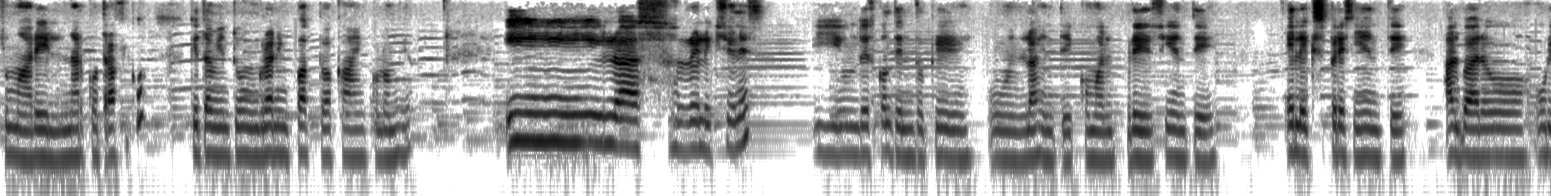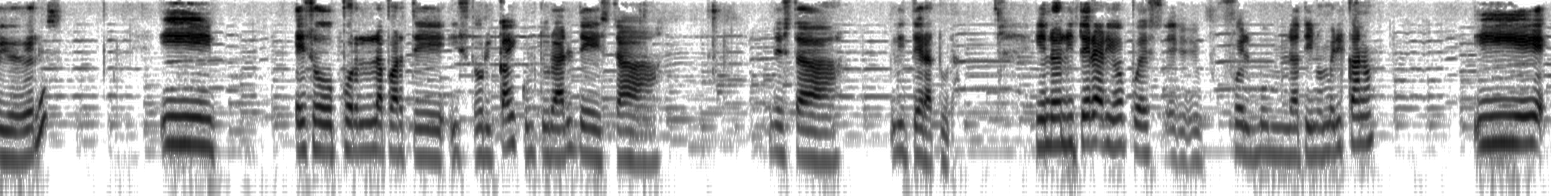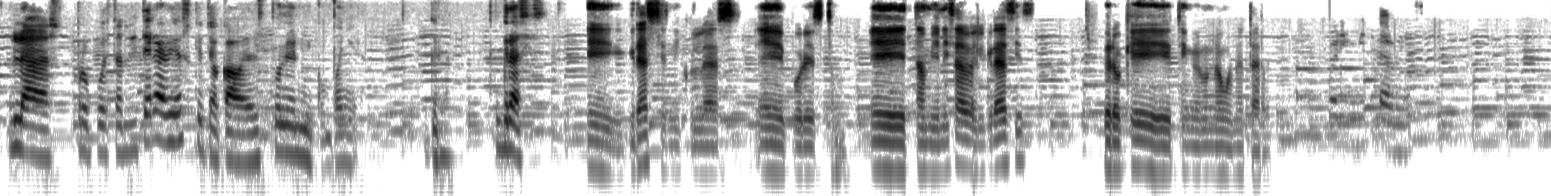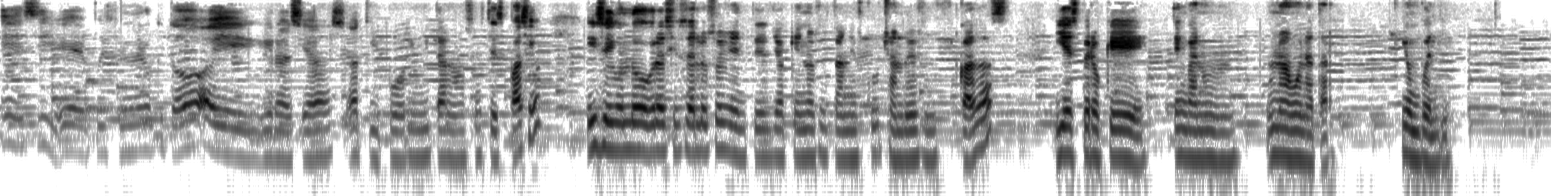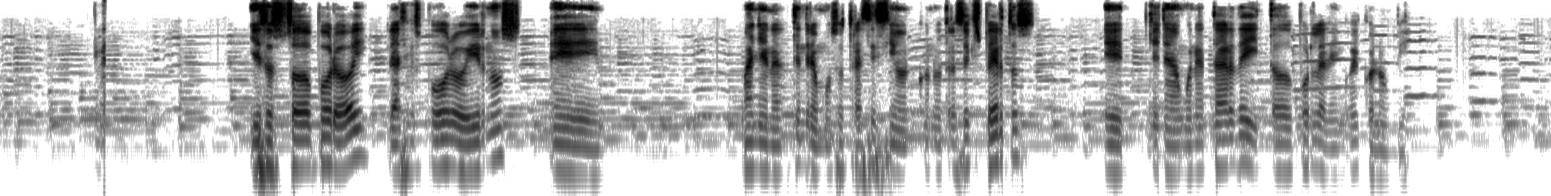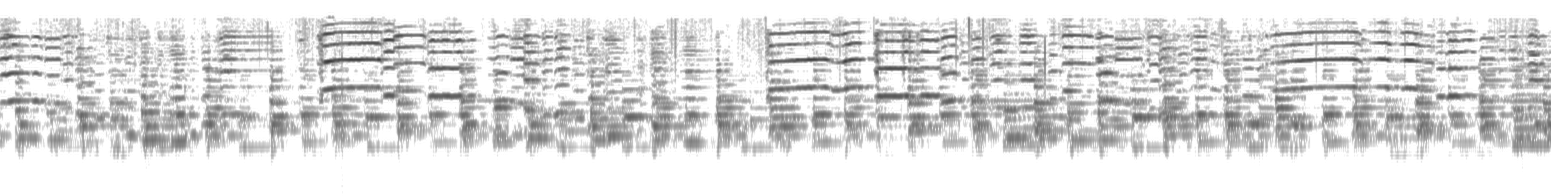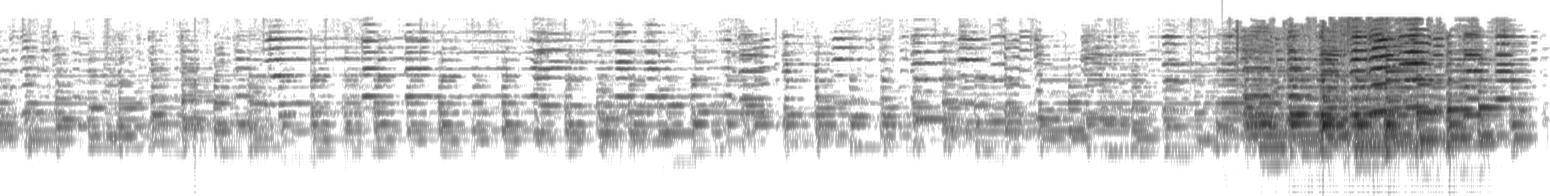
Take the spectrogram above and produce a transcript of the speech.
sumar el narcotráfico, que también tuvo un gran impacto acá en Colombia. Y las reelecciones y un descontento que la gente como el presidente, el expresidente Álvaro Uribe Vélez. Y eso por la parte histórica y cultural de esta, de esta literatura. Y en lo literario, pues eh, fue el boom latinoamericano y las propuestas literarias que te acaba de exponer mi compañera. Gracias. Eh, gracias, Nicolás, eh, por esto. Eh, también Isabel, gracias. Espero que tengan una buena tarde. Por invitarnos. sí, pues primero que todo, gracias a ti por invitarnos a este espacio. Y segundo, gracias a los oyentes, ya que nos están escuchando de sus casas. Y espero que tengan una buena tarde y un buen día. Y eso es todo por hoy. Gracias por oírnos. Eh, mañana tendremos otra sesión con otros expertos. Eh, que tengan buena tarde y todo por la lengua de Colombia.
